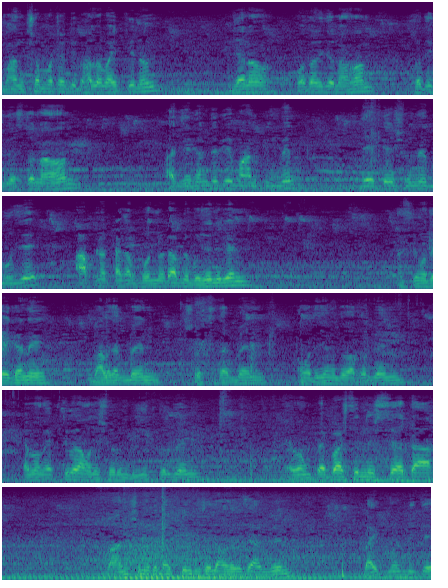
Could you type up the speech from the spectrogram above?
মানসম্মত একটি ভালো বাইক কিনুন। যেন প্রতারিত না হন, ক্ষতিগ্রস্ত না হন। আর যেখান থেকে মাল কিনবেন, দেখে, শুনে, বুঝে আপনার টাকার পণ্যটা আপনি বুঝে নেবেন। আজকের মতো এখানে। ভালো থাকবেন, সুস্থ থাকবেন, আমাদের জন্য দোয়া করবেন এবং একটিবার আমাদের শোরুম ভিজিট করবেন এবং পেপারসের নিশ্চয়তা, মানুষের মতো বাইক কিনতে চলে আমাদের কাছে আসবেন, বাইক মোট দিতে।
